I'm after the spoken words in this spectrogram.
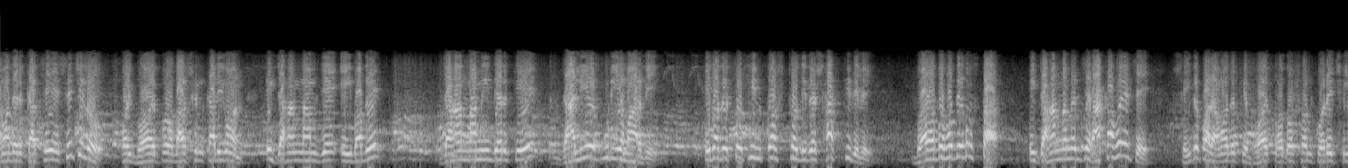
আমাদের কাছে এসেছিল ওই ভয় প্রদর্শনকারীগণ। এই জাহান নাম যে এইভাবে জাহান নামীদেরকে জ্বালিয়ে পুড়িয়ে মারবে, এভাবে কঠিন কষ্ট দিবে, শাস্তি দেবে। ভয়াবহ ব্যবস্থা এই জাহান নামের যে রাখা হয়েছে, সেই ব্যাপারে আমাদেরকে ভয় প্রদর্শন করেছিল।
